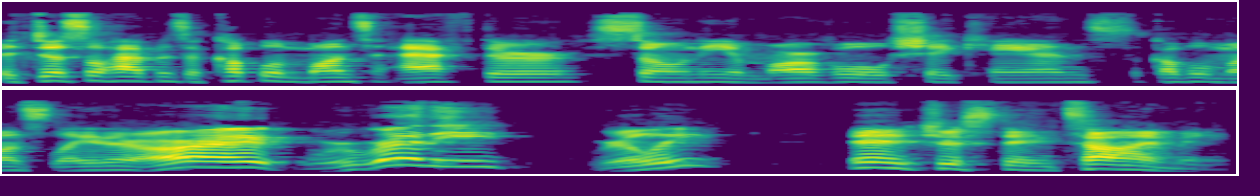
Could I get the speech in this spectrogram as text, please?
It just so happens a couple of months after Sony and Marvel shake hands, a couple of months later, all right, we're ready. Really? Interesting timing.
